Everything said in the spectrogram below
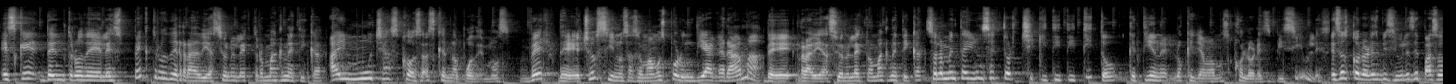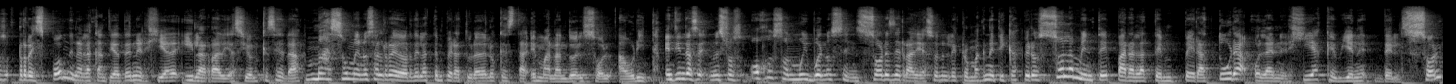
es que dentro del espectro de radiación electromagnética hay muchas cosas que no podemos ver. De hecho, si nos asomamos por un diagrama de radiación electromagnética, solamente hay un sector chiquititito que tiene lo que llamamos colores visibles. Esos colores visibles de pasos responden a la cantidad de energía y la radiación que se da más o menos alrededor de la temperatura de lo que está emanando el sol ahorita. Entiéndase, nuestros ojos son muy buenos sensores de radiación electromagnética, pero solamente para la temperatura o la energía que viene del sol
